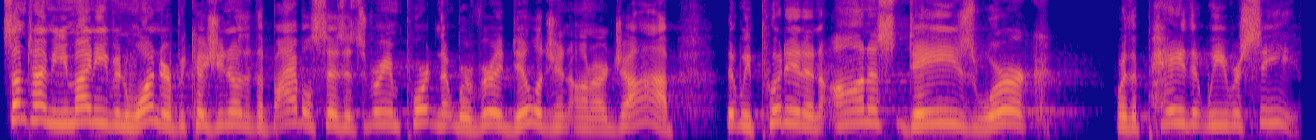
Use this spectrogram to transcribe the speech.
Sometimes you might even wonder because you know that the Bible says it's very important that we're very diligent on our job, that we put in an honest day's work for the pay that we receive.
